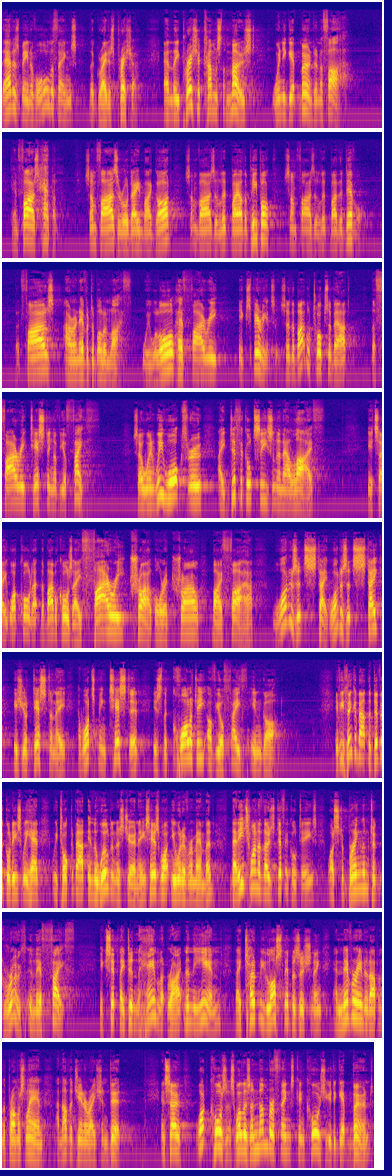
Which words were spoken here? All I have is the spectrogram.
That has been, of all the things, the greatest pressure. And the pressure comes the most when you get burned in a fire. And fires happen. Some fires are ordained by God, some fires are lit by other people, some fires are lit by the devil. But fires are inevitable in life. We will all have fiery experiences. So the Bible talks about the fiery testing of your faith. So when we walk through a difficult season in our life, it's a what called the Bible calls a fiery trial or a trial by fire. What is at stake? What is at stake is your destiny, and what's being tested is the quality of your faith in God. If you think about the difficulties we had, we talked about in the wilderness journeys, here's what you would have remembered that each one of those difficulties was to bring them to growth in their faith, except they didn't handle it right, and in the end, they totally lost their positioning and never ended up in the promised land. Another generation did. And so, what causes? Well, there's a number of things can cause you to get burnt.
